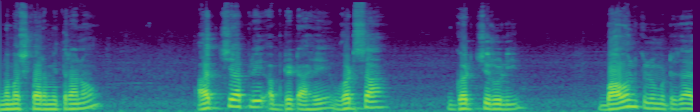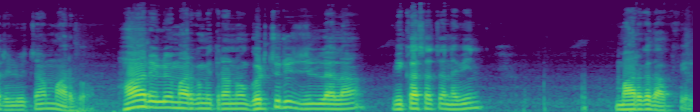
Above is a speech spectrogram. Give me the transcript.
नमस्कार मित्रांनो आजची आपली अपडेट आहे वडसा गडचिरोली बावन्न किलोमीटरचा रेल्वेचा मार्ग. हा रेल्वे मार्ग मित्रांनो गडचिरोली जिल्ह्याला विकासाचा नवीन मार्ग दाखवेल.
